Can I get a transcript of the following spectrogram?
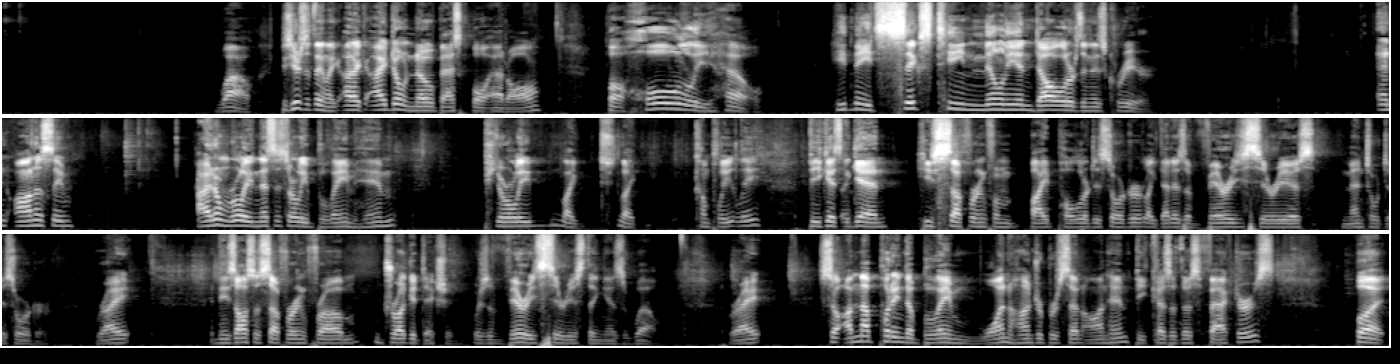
Wow. Because here's the thing, like I, like I don't know basketball at all, but holy hell. He made $16 million in his career. And honestly, I don't really necessarily blame him purely like like completely because again, he's suffering from bipolar disorder. Like that is a very serious mental disorder, right? And he's also suffering from drug addiction, which is a very serious thing as well, right? So I'm not putting the blame 100% on him because of those factors, but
